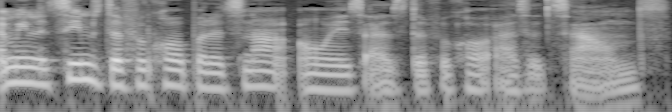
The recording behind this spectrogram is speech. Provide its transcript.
I mean, it seems difficult, but it's not always as difficult as it sounds.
